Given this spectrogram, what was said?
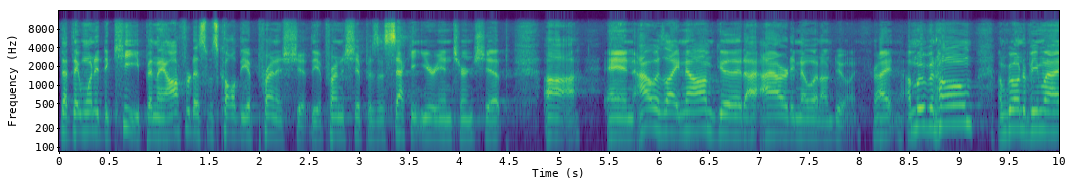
that they wanted to keep, and they offered us what's called the apprenticeship. The apprenticeship is a second year internship. Uh, and I was like, no, I'm good. I, I, already know what I'm doing, right? I'm moving home. I'm going to be my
